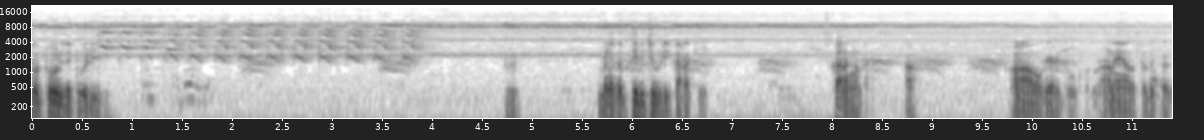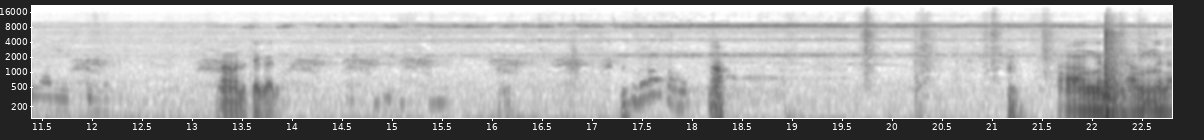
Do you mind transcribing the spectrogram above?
തൊട്ട് കൊടുത്തിട്ട് പിടി. വിളക്ക് തിരിച്ചു പിടി കറക്കി. കറങ്ങട്ടെ. ആ. ആ ഓക്കെ എടുക്കൂ ആണേ അത് പെതുക്കെ ആ വലത്തേക്കാൽ ആ. അങ്ങനെ അങ്ങനെ.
